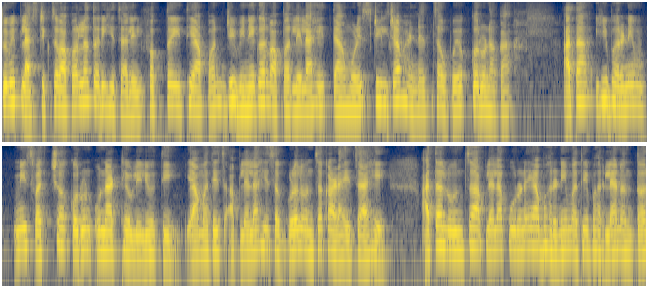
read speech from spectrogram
तुम्ही प्लॅस्टिकचं वापरलं तरीही चालेल. फक्त इथे आपण जे व्हिनेगर वापरलेलं आहे त्यामुळे स्टीलच्या भांड्यांचा उपयोग करू नका. आता ही भरणी मी स्वच्छ करून उन्हात ठेवलेली होती. यामध्येच आपल्याला हे सगळं लोणचं काढायचं आहे. आता लोणचं आपल्याला पूर्ण या भरणीमध्ये भरल्यानंतर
